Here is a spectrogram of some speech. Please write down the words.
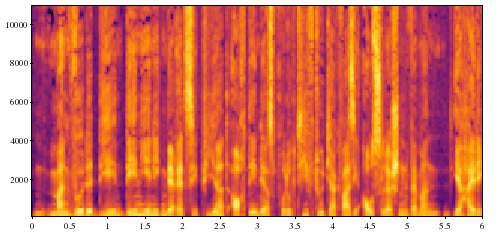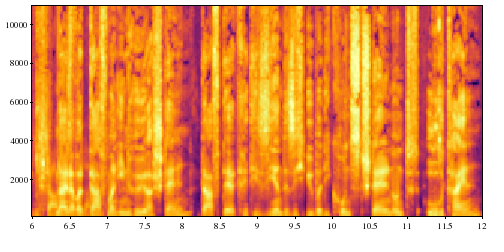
man würde die, denjenigen, der rezipiert, auch den, der es produktiv tut, ja quasi auslöschen, wenn man ihr Heiligenstatus Nein, aber darf man ihn höher stellen? Darf der Kritisierende sich über die Kunst stellen und urteilen?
